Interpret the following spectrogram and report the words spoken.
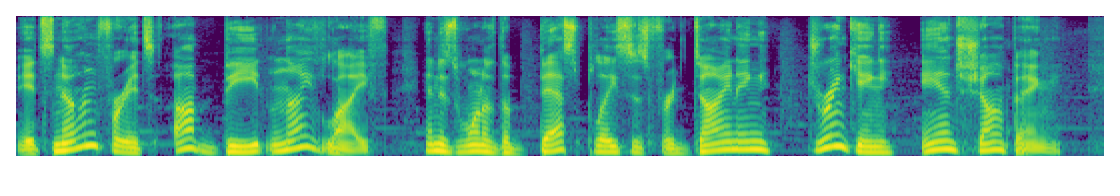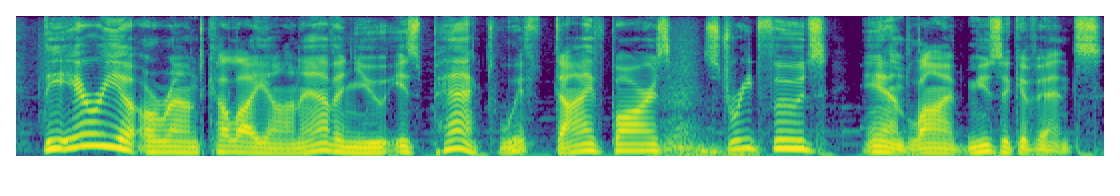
It's known for its upbeat nightlife and is one of the best places for dining, drinking, and shopping. The area around Kalayaan Avenue is packed with dive bars, street foods, and live music events.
